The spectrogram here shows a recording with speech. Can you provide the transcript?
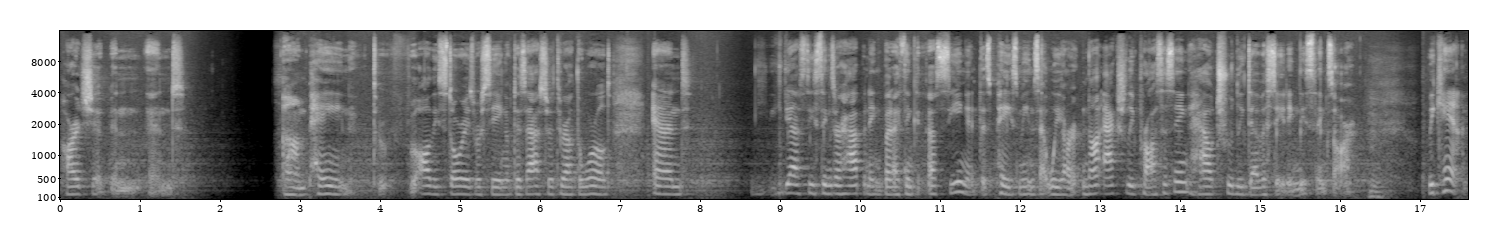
hardship and and um, pain all these stories we're seeing of disaster throughout the world, and yes, these things are happening, but I think us seeing it at this pace means that we are not actually processing how truly devastating these things are. Mm we can't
